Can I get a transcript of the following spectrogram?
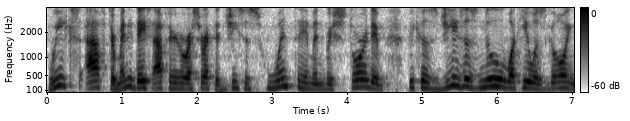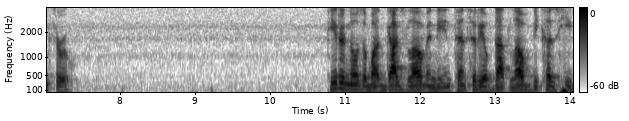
Weeks after, many days after he resurrected, Jesus went to him and restored him because Jesus knew what he was going through. Peter knows about God's love and the intensity of that love because he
